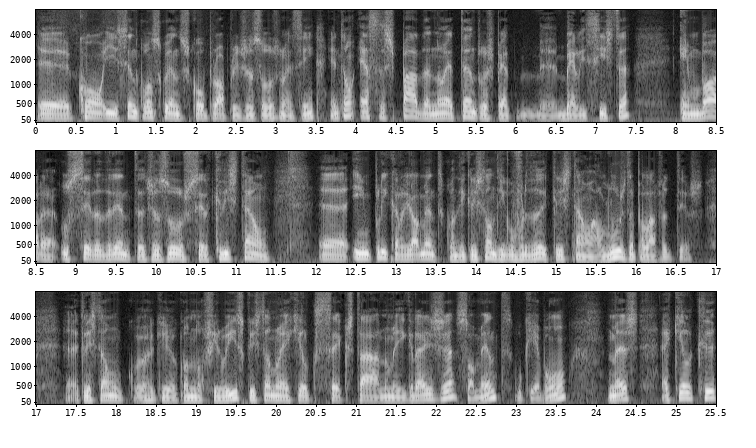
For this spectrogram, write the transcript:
eh, com, e sendo consequentes com o próprio Jesus, não é assim? Então essa espada não é tanto o aspecto eh, belicista, embora o ser aderente a Jesus, ser cristão, Uh, implica realmente, quando digo cristão, digo verdadeiro cristão, à luz da palavra de Deus. Uh, cristão, quando me refiro a isso, cristão não é aquele que, se, que está numa igreja somente, o que é bom, mas aquele que uh,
